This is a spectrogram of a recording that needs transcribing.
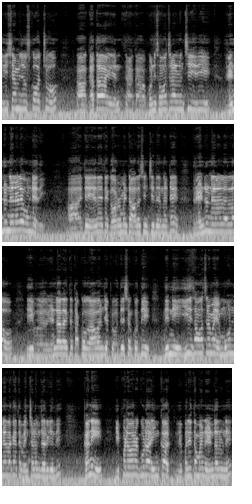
ఈ విషయం చూసుకోవచ్చు. గత కొన్ని సంవత్సరాల నుంచి ఇది రెండు నెలలే ఉండేది. అయితే ఏదైతే గవర్నమెంట్ ఆలోచించింది ఏంటంటే రెండు నెలలలో ఈ ఎండలు అయితే తక్కువ కావాలని చెప్పే ఉద్దేశం కొద్దీ దీన్ని ఈ సంవత్సరమే మూడు నెలలకైతే పెంచడం జరిగింది. కానీ ఇప్పటి వరకు కూడా ఇంకా విపరీతమైన ఎండలు ఉన్నాయి.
